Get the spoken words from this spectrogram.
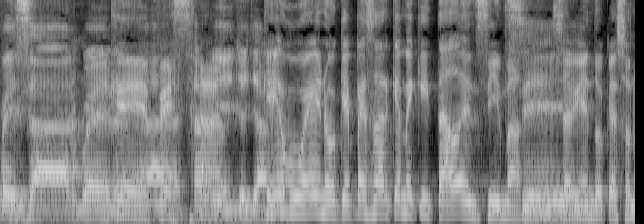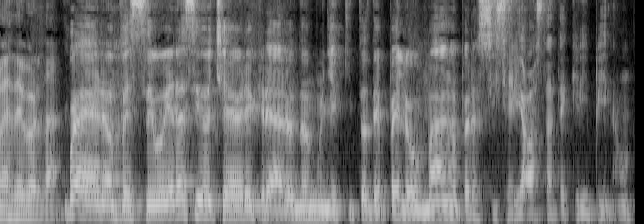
pesar, bueno. Qué nada, pesar. bien, yo ya- Qué bueno, qué pesar que me he quitado de encima, Sí. sabiendo que eso no es de verdad. Bueno, pues si hubiera sido chévere crear unos muñequitos de pelo humano, pero sí sería bastante creepy, ¿no?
